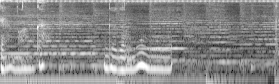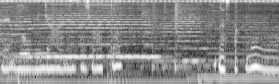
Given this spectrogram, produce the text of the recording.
Kayak ngelangkah Gagal mulu. Mulu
